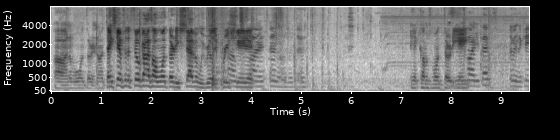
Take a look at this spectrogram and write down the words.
uh, number 139. Thanks again for the fill, guys, on 137. We really Oh, appreciate it. Sorry, I know it right. Here comes This is the 138. card you picked? I mean the case.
